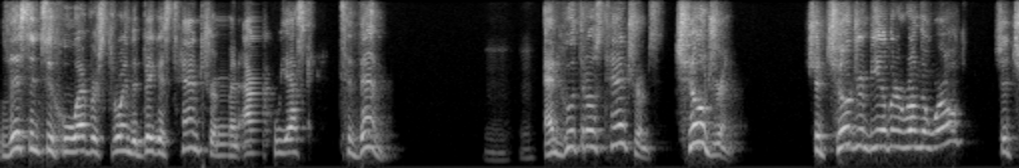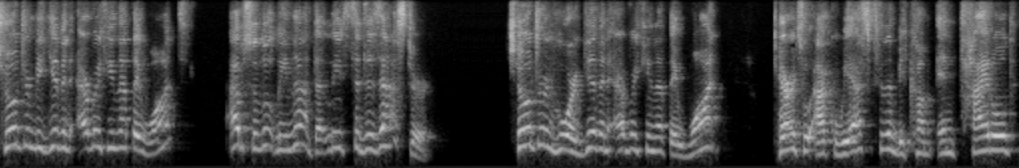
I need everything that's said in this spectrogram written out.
listen to whoever's throwing the biggest tantrum and acquiesce to them. Mhm. And who throws tantrums? Children. Should children be able to run the world? Should children be given everything that they want? Absolutely not. That leads to disaster. Children who are given everything that they want, parents who acquiesce to them become entitled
